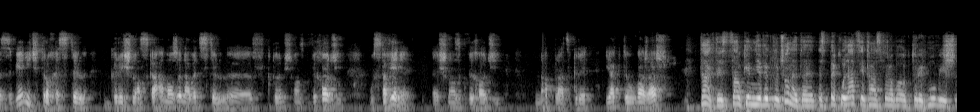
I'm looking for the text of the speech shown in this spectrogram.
zmienić trochę styl gry Śląska, a może nawet styl, e, w którym Śląsk wychodzi, ustawienie e, Śląsk wychodzi na plac gry. Jak ty uważasz? Tak, to jest całkiem niewykluczone. Te, te spekulacje transferowe, o których mówisz,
